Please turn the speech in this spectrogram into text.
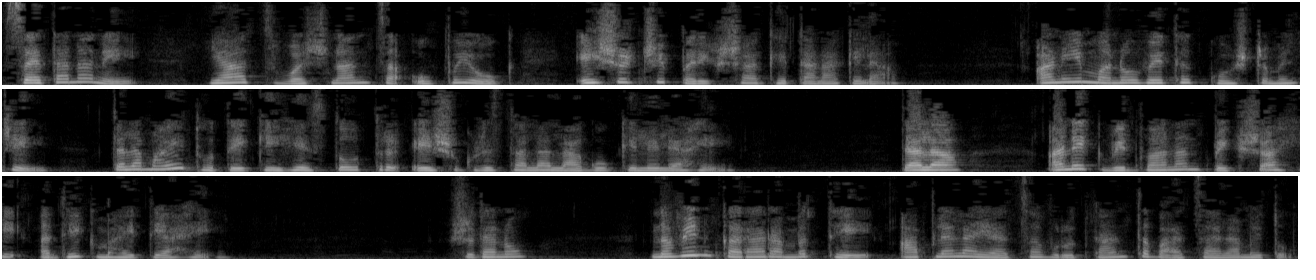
सैतानाने याच वचनांचा उपयोग येशूची परीक्षा घेताना केला. आणि मनोवेधक गोष्ट म्हणजे त्याला माहीत होते की हे स्तोत्र येशू ख्रिस्ताला लागू केलेले आहे. त्याला अनेक विद्वानांपेक्षाही अधिक माहिती आहे. श्रोत्यानो नवीन करारामध्ये आपल्याला याचा वृत्तांत वाचायला मिळतो.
